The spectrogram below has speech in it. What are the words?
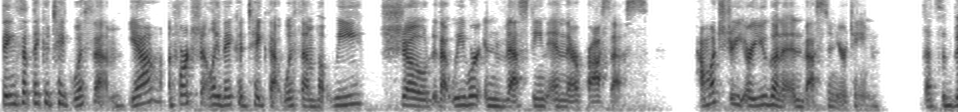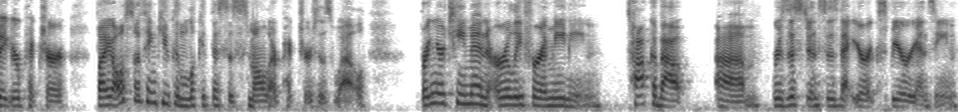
things that they could take with them. Yeah, unfortunately, they could take that with them, but we showed that we were investing in their process. How much you, are you going to invest in your team? That's the bigger picture. But I also think you can look at this as smaller pictures as well. Bring your team in early for a meeting, talk about um, resistances that you're experiencing,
